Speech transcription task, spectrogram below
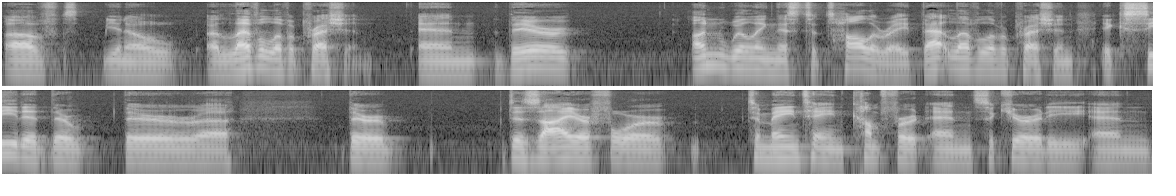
of you know a level of oppression and their unwillingness to tolerate that level of oppression exceeded their their uh, their desire for to maintain comfort and security and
